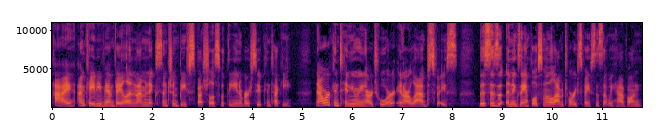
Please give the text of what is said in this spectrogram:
Hi, I'm Katie VanValin and I'm an extension beef specialist with the University of Kentucky. Now we're continuing our tour in our lab space. This is an example of some of the laboratory spaces that we have on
